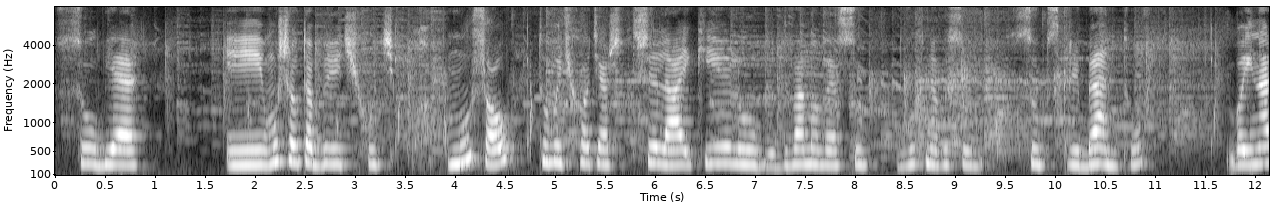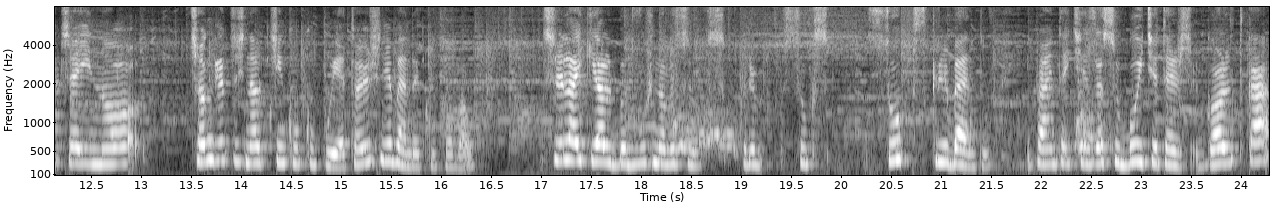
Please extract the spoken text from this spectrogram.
subie i muszą to być choć, muszą tu być chociaż trzy lajki lub dwa nowe sub, dwóch nowych sub, subskrybentów, bo inaczej no ciągle coś na odcinku kupuję, to już nie będę kupował. Trzy lajki albo dwóch nowych subskry, suks, subskrybentów. I pamiętajcie, zasubujcie też Goldka.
